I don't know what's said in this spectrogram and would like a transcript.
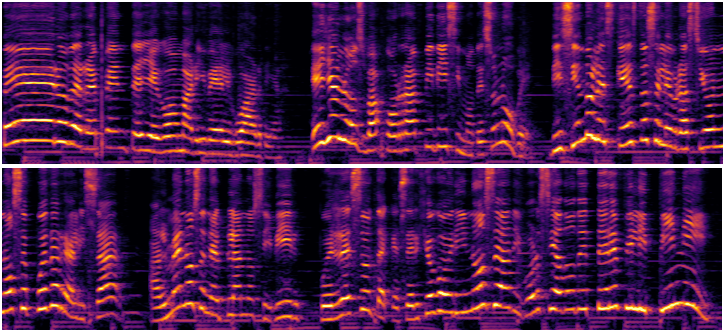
Pero de repente llegó Maribel Guardia. Ella los bajó rapidísimo de su nube, diciéndoles que esta celebración no se puede realizar, al menos en el plano civil, pues resulta que Sergio Goyri no se ha divorciado de Tere Filippini.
